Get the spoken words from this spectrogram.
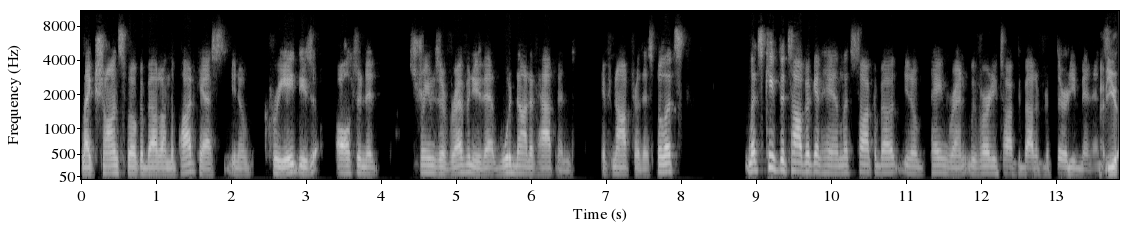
like Sean spoke about on the podcast, you know, create these alternate streams of revenue that would not have happened if not for this. But let's let's keep the topic at hand. Let's talk about, you know, paying rent. We've already talked about it for 30 minutes. have you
